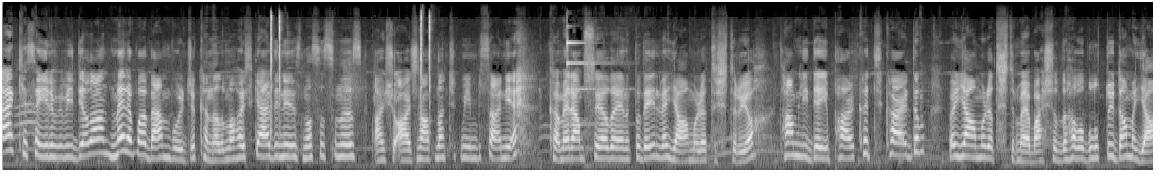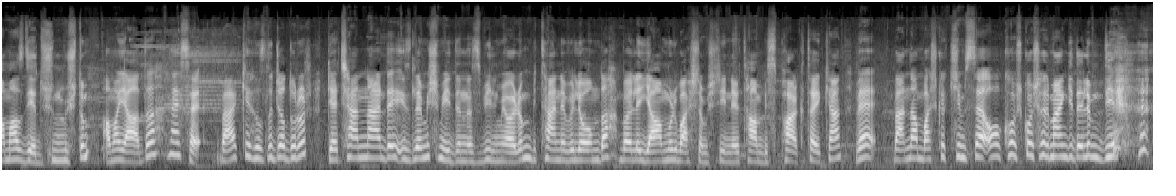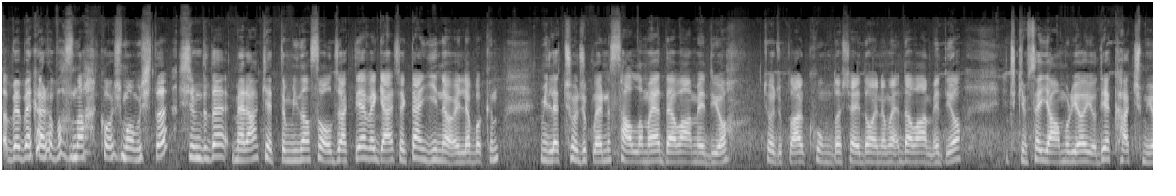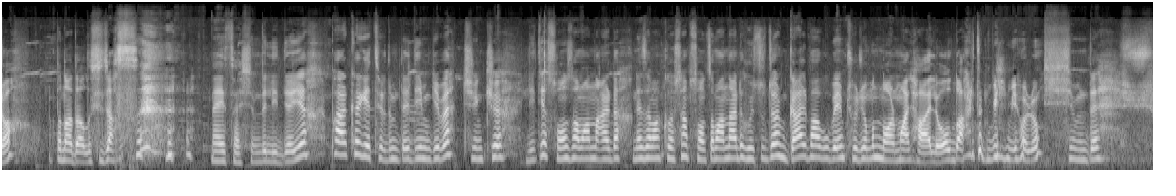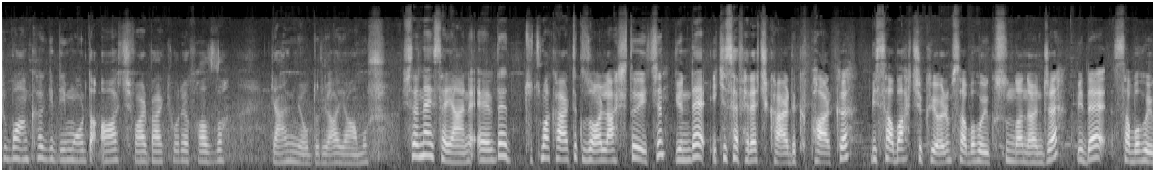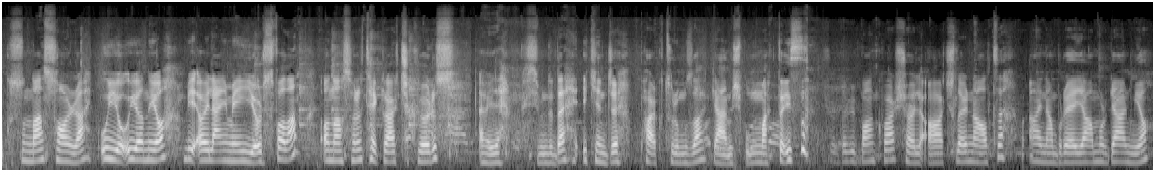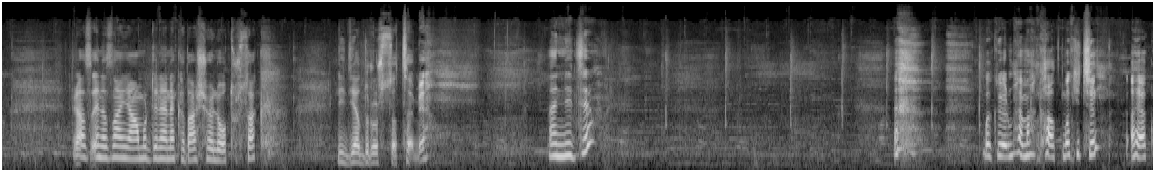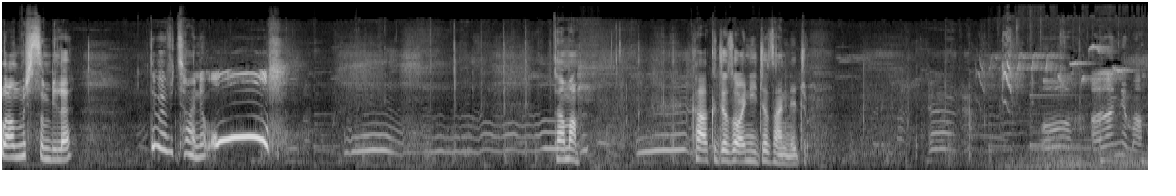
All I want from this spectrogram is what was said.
Herkese yeni bir videodan merhaba ben Burcu kanalıma hoş geldiniz. Nasılsınız? Ay şu ağacın altından çıkmayayım bir saniye. Kameram suya dayanıklı değil ve yağmur atıştırıyor. Tam Lidya'yı parka çıkardım ve yağmur atıştırmaya başladı. Hava bulutluydu ama yağmaz diye düşünmüştüm. Ama yağdı. Neyse belki hızlıca durur. Geçenlerde izlemiş miydiniz bilmiyorum. Bir tane vlogumda böyle yağmur başlamıştı yine tam biz parktayken. Ve benden başka kimse o koş koş hemen gidelim diye bebek arabasına koşmamıştı. Şimdi de merak ettim nasıl olacak diye ve gerçekten yine öyle bakın. Millet çocuklarını sallamaya devam ediyor. Çocuklar kumda şeyde oynamaya devam ediyor. Hiç kimse yağmur yağıyor diye kaçmıyor. Buna da alışacağız. Neyse şimdi Lidya'yı parka getirdim dediğim gibi. Çünkü Lidya son zamanlarda ne zaman konuşsam son zamanlarda huysuz diyorum. Galiba bu benim çocuğumun normal hali oldu artık bilmiyorum. Şimdi şu banka gideyim orada ağaç var. Belki oraya fazla gelmiyordur ya yağmur. İşte neyse yani evde tutmak artık zorlaştığı için günde iki sefere çıkardık parkı. Bir sabah çıkıyorum sabah uykusundan önce. Bir de sabah uykusundan sonra uyuyor uyanıyor. Bir öğlen yemeği yiyoruz falan. Ondan sonra tekrar çıkıyoruz. Öyle. Şimdi de ikinci park turumuza gelmiş bulunmaktayız. Şurada bir bank var. Şöyle ağaçların altı. Aynen buraya yağmur gelmiyor. Biraz en azından yağmur dinene kadar şöyle otursak. Lidya durursa tabii. Anneciğim. Bakıyorum hemen kalkmak için ayaklanmışsın bile. Değil mi bir tanem? Of! Tamam. Kalkacağız, oynayacağız anneciğim. Oh, annem al.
